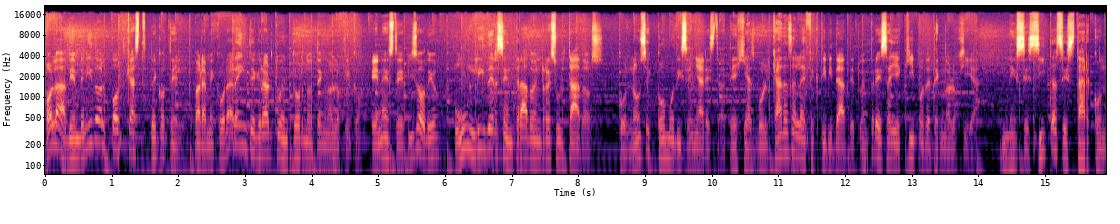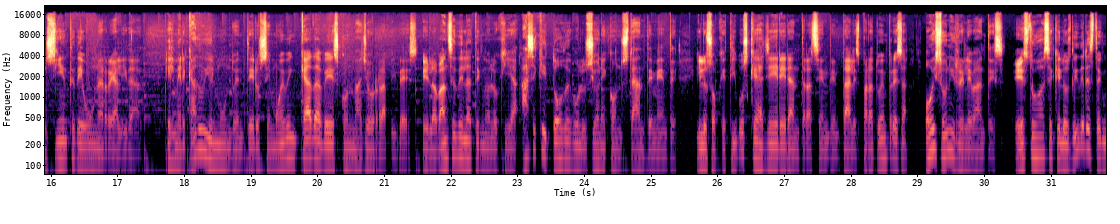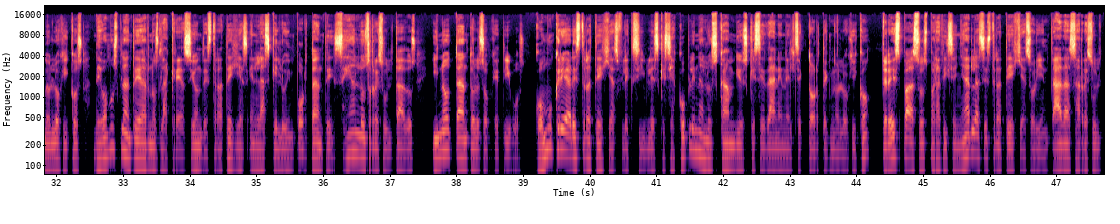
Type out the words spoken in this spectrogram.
Hola, bienvenido al podcast de Cotel para mejorar e integrar tu entorno tecnológico. En este episodio, un líder centrado en resultados. Conoce cómo diseñar estrategias volcadas a la efectividad de tu empresa y equipo de tecnología. Necesitas estar consciente de una realidad el mercado y el mundo entero se mueven cada vez con mayor rapidez. El avance de la tecnología hace que todo evolucione constantemente y los objetivos que ayer eran trascendentales para tu empresa hoy son irrelevantes. Esto hace que los líderes tecnológicos debamos plantearnos la creación de estrategias en las que lo importante sean los resultados y no tanto los objetivos. ¿Cómo crear estrategias flexibles que se acoplen a los cambios que se dan en el sector tecnológico? Tres pasos para diseñar las estrategias orientadas a resultados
